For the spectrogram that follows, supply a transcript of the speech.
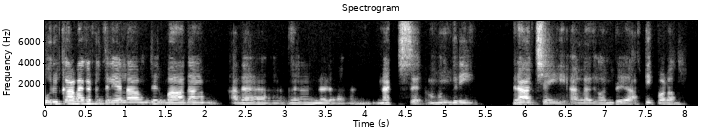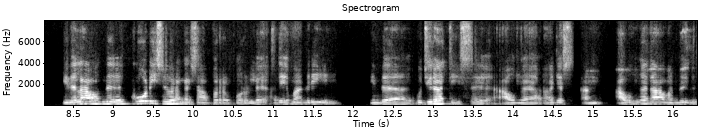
ஒரு காலகட்டத்தில எல்லாம் வந்து பாதாம் அத நட்ஸ் முந்திரி திராட்சை அல்லது வந்து அத்திப்பழம் இதெல்லாம் வந்து கோடீஸ்வரங்க சாப்பிட்ற பொருள். அதே மாதிரி இந்த குஜராத்திஸ் அவங்க ராஜஸ்தான் அவங்க தான் வந்து இது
